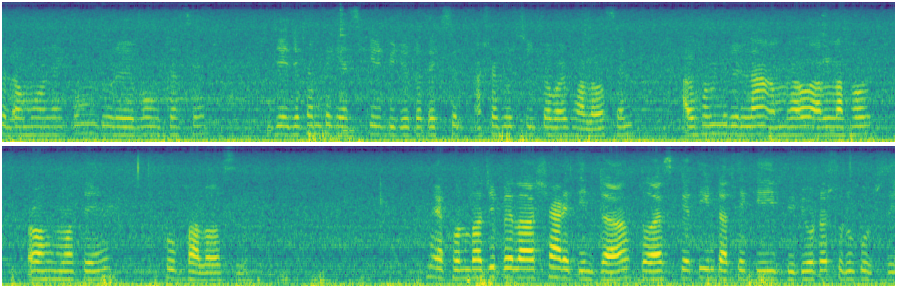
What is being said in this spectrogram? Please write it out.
আসসালামু আলাইকুম, দূরে এবং কাছে। যে যেখান থেকে আজকের ভিডিওটা দেখছেন, আশা করছি সবাই ভালো আছেন। আলহামদুলিল্লাহ, আমরাও আল্লাহর রহমতে খুব ভালো আছি। এখন বাজে বেলা সাড়ে তিনটা, তো আজকে তিনটা থেকেই ভিডিওটা শুরু করছি,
